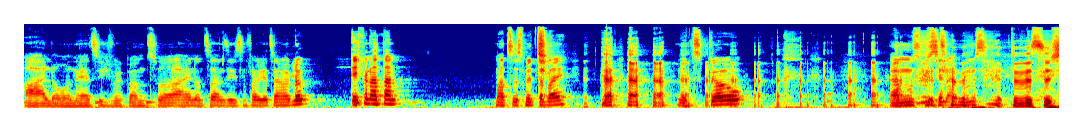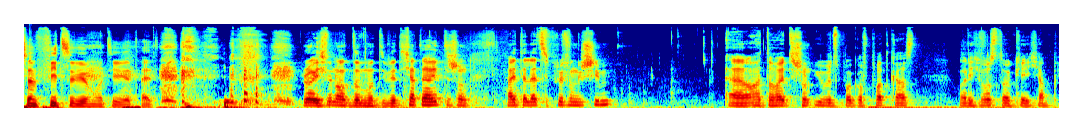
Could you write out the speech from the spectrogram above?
Hallo und herzlich willkommen zur 21. Folge Zweimal Glück. Ich bin Nathan. Matze ist mit dabei. Let's go. Ja, muss ein bisschen, du, muss, du bist ja schon viel zu viel motiviert halt. Bro, ich bin auch dumm motiviert. Ich hatte heute schon, heute letzte Prüfung geschrieben. Äh, hatte heute schon übelst Bock auf Podcast, weil ich wusste, okay, ich habe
